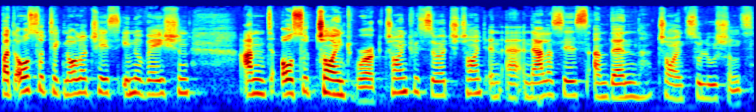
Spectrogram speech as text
but also technologies, innovation, and also joint work, joint research, joint an analysis, and then joint solutions.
